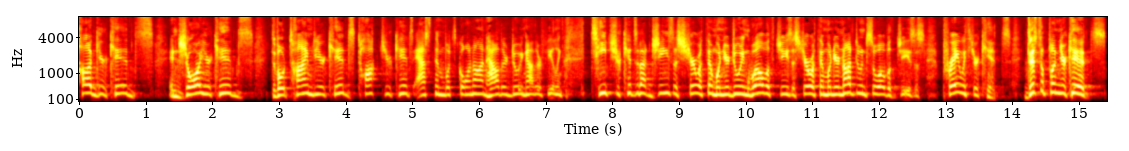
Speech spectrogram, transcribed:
hug your kids, enjoy your kids, devote time to your kids, talk to your kids, ask them what's going on, how they're doing, how they're feeling. Teach your kids about Jesus. Share with them when you're doing well with Jesus. Share with them when you're not doing so well with Jesus. Pray with your kids. Discipline your kids.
